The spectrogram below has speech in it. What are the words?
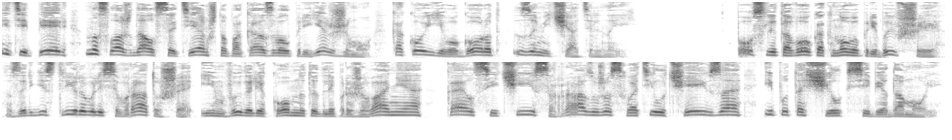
и теперь наслаждался тем, что показывал приезжему, какой его город замечательный. После того, как новоприбывшие зарегистрировались в ратуше и им выдали комнаты для проживания, Кайл Сичи сразу же схватил Чейвза и потащил к себе домой.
